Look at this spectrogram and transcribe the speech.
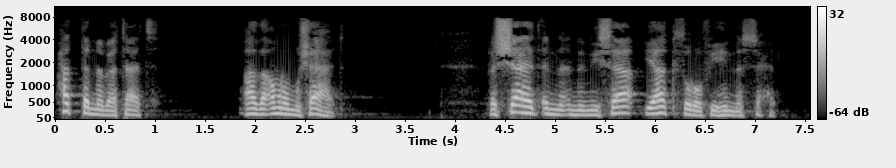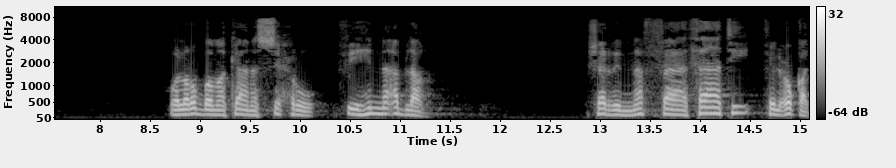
حتى النباتات هذا أمر مشاهد. فالشاهد أن أن النساء يكثر فيهن السحر ولربما كان السحر فيهن أبلغ. شر النفاثات في العقد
